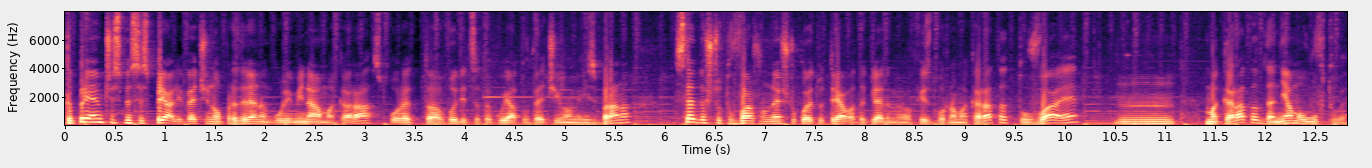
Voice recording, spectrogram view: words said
Да приемем, че сме се спряли вече на определена големина макара, според въдицата, която вече имаме избрана. Следващото важно нещо, което трябва да гледаме в избор на макарата, това е м- макарата да няма луфтове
